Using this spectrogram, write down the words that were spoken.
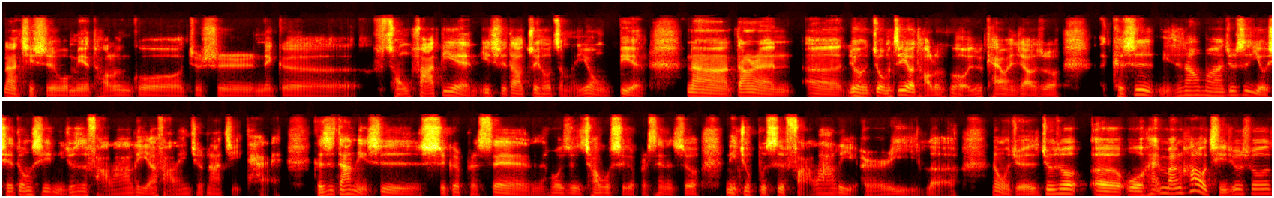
那其实我们也讨论过，就是那个从发电一直到最后怎么用电。那当然，呃，有就我们之前有讨论过，我就开玩笑说，可是你知道吗？就是有些东西你就是法拉利啊，法拉利就那几台。可是当你是十个 percent 或者是超过十个 percent 的时候，你就不是法拉利而已了。那我觉得就是说，呃，我还蛮。好奇就是说，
